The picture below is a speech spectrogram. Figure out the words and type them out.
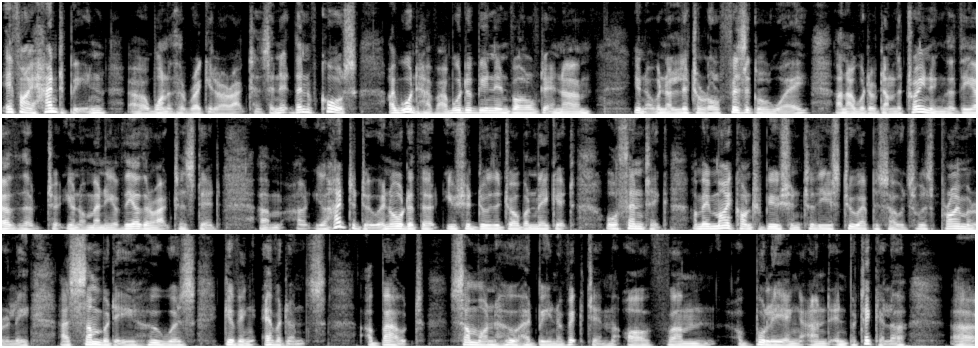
if I had been uh, one of the regular actors in it, then of course I would have. I would have been involved in a, um, you know, in a literal physical way, and I would have done the training that the other, that, you know, many of the other actors did. Um, uh, you had to do in order that you should do the job and make it authentic. I mean, my contribution to these two episodes was primarily as somebody who was giving evidence about someone who had been a victim of, um, of bullying and, in particular, uh,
